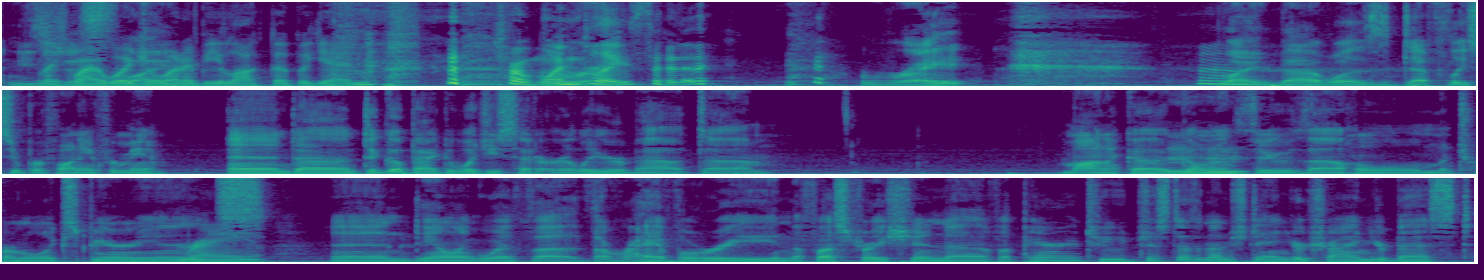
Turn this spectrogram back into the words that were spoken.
And he's Like why would like, you want to be locked up again? From one Right. place to another. right? like that was definitely super funny for me. And uh, to go back to what you said earlier about um, Monica going through the whole maternal experience Right. and dealing with uh, the rivalry and the frustration of a parent who just doesn't understand you're trying your best.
